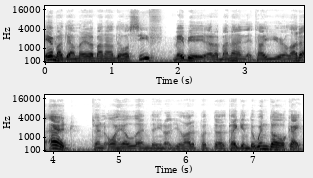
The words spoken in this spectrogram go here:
Ema de Rabbanan lehosif. Maybe Rabbanan tell you you're allowed to add ten oil and you know you're allowed to put the peg in the window. Okay.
